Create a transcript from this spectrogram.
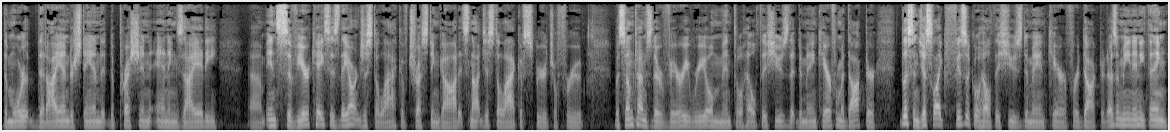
the more that I understand that depression and anxiety, um, in severe cases, they aren't just a lack of trusting God. It's not just a lack of spiritual fruit but sometimes they're very real mental health issues that demand care from a doctor. Listen, just like physical health issues demand care for a doctor, doesn't mean anything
